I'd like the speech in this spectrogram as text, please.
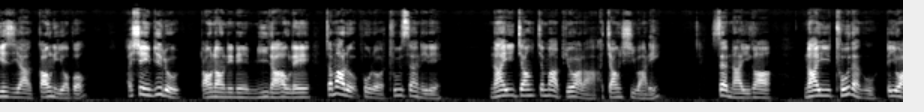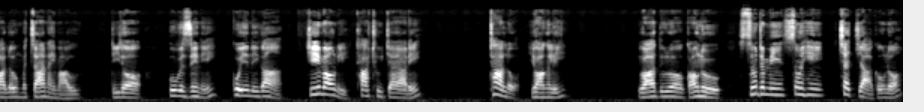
ရေစရာကောင်းနေရောပေါ့အရှိန်ပြည့်လို့တောင်းတောင်းနေနေမြည်တာကိုလည်းကျမတို့အဖို့တော့ထူးဆန်းနေတယ်နိုင်အကြောင်းကျမပြောရတာအကြောင်းရှိပါတယ်ဆက်နိုင်ကနိုင်ထိုးတံကိုတရွာလုံးမကြားနိုင်ပါဘူးဒီတော့ဥပဇင်းနေကိုရင်တွေကကြေးမောင်းနေထထူကြရတယ် ထလို့ရွာကလေးရွာသူတော်ကောင်းတို့စွန်းတမင်းစွန်းဟင်းချက်ကြကုန်တော့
